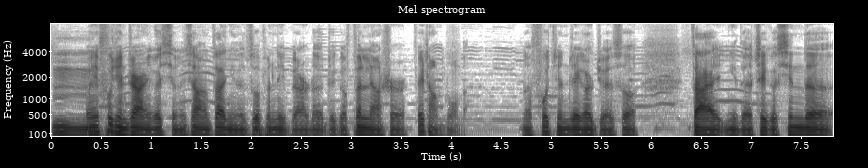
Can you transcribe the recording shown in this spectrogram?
嗯关于父亲这样一个形象，在你的作品里边的这个分量是非常重的。那父亲这个角色，在你的这个新的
